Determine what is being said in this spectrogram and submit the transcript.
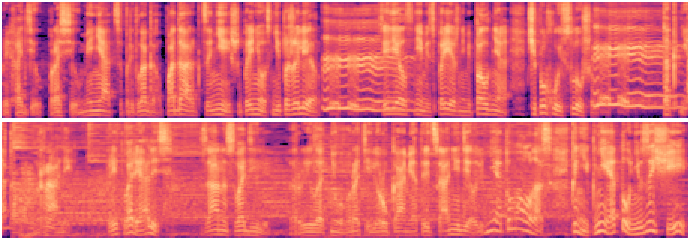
приходил, просил, меняться предлагал, подарок ценнейший принес, не пожалел. Сидел с ними, с прежними, полдня, чепухуй слушал. Так нет, врали, притворялись, за нос водили, рыло от него воротили руками, отрицания делали. Нету, мол, у нас книг, нету, не взыщи.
